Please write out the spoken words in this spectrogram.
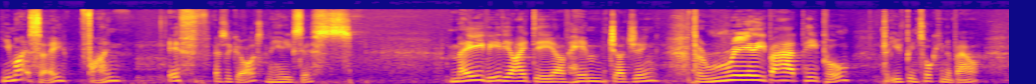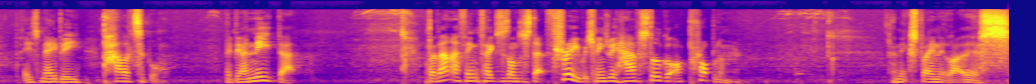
you might say, fine, if there's a God and he exists, maybe the idea of him judging the really bad people that you've been talking about is maybe palatable. Maybe I need that. But that, I think, takes us on to step three, which means we have still got a problem. Let me explain it like this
